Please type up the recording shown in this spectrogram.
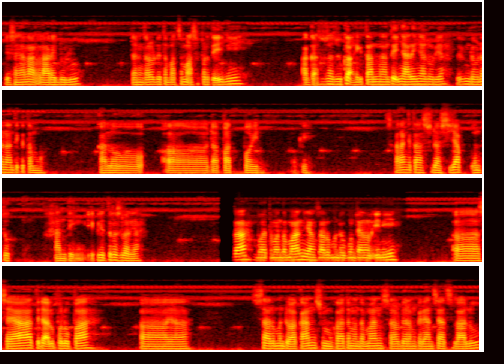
Biasanya lari dulu. Dan kalau di tempat semak seperti ini agak susah juga kita nanti nyarinya lur ya. Tapi mudah-mudahan nanti ketemu. Kalau uh, dapat poin. Oke. Sekarang kita sudah siap untuk hunting. Ikuti terus lur ya. Kita buat teman-teman yang selalu mendukung channel ini uh, saya tidak lupa-lupa uh, ya, selalu mendoakan semoga teman-teman selalu dalam keadaan sehat selalu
